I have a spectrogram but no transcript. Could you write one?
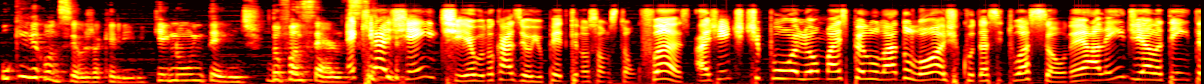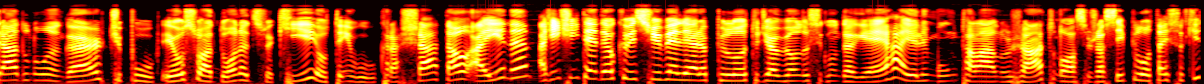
o que, que aconteceu, Jaqueline? Quem não entende do fanservice. É que a gente, eu, no caso eu e o Pedro, que não somos tão fãs, a gente, tipo, olhou mais pelo lado lógico da situação, né? Além de ela ter entrado no hangar, tipo, eu sou a dona disso aqui, eu tenho o crachá e tal. Aí, né, a gente entendeu que o Steven, ele era piloto de avião da Segunda Guerra, ele monta lá no jato. Nossa, eu já sei pilotar isso aqui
